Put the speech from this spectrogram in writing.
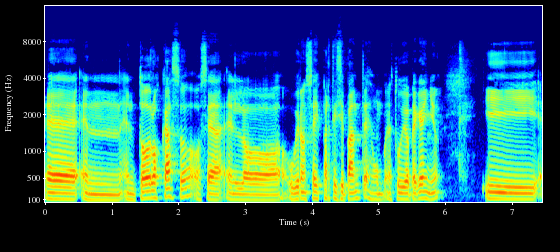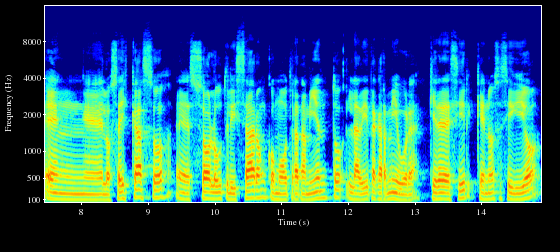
Eh, en, todos los casos, o sea, en hubieron seis participantes en un estudio pequeño y en eh, los seis casos eh, solo utilizaron como tratamiento la dieta carnívora. Quiere decir que no se siguió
